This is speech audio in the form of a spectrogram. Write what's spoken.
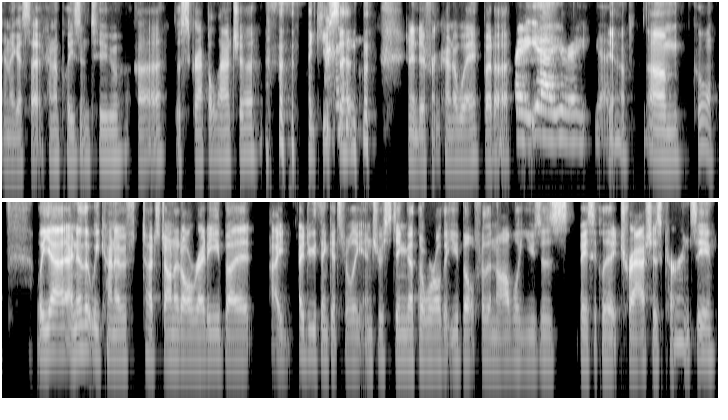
and I guess that kind of plays into uh the scrapalachia, like you said, in a different kind of way. But uh, right, yeah, you're right. Yeah. Yeah. Um. Cool. Well, yeah, I know that we kind of touched on it already, but I, I do think it's really interesting that the world that you built for the novel uses basically like trash as currency.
